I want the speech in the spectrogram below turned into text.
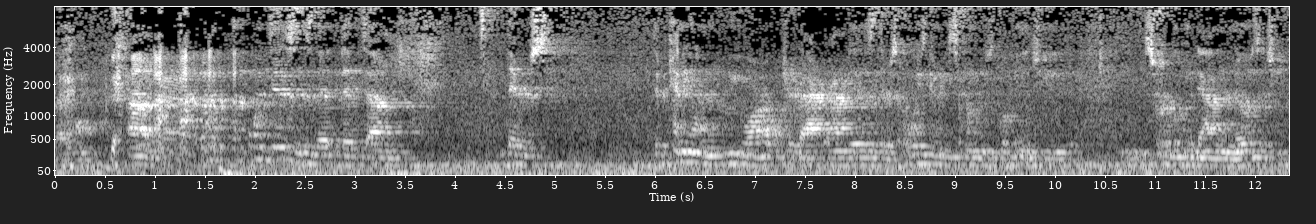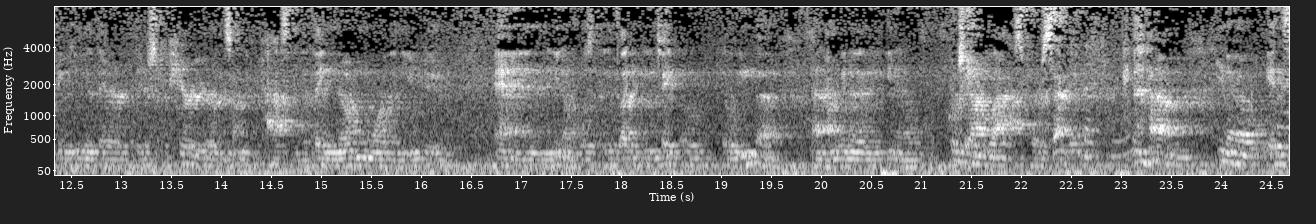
but I won't. Um, the point is, is that that um, there's depending on who you are, what your background is, there's always going to be someone who's looking at you, sort of looking down and knows that you thinking that they're they're superior in some capacity, that they know more than you do. And, you know, was like you take Alitha, and I'm going to, you know, put you on blast for a second. um, you know, it's,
